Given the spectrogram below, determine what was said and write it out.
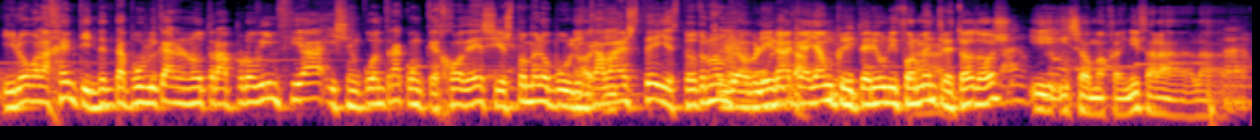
Y luego la gente intenta publicar en otra provincia y se encuentra con que, joder, si esto me lo publicaba No, y- este y este otro no me Y lo obliga a publica". que haya un criterio uniforme entre todos Claro, y, no. y se homogeneiza la, la- Claro,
